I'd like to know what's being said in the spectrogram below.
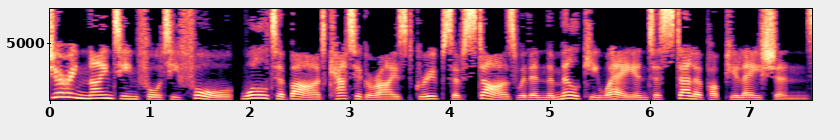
During 1944, Walter Baade categorized groups of stars within the Milky Way into stellar populations.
